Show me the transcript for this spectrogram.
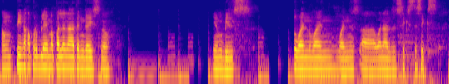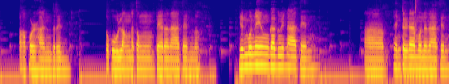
Ang pinaka problema pala natin guys, no? Yung bills. So, 111, uh, 166 saka 400. So, kulang na tong pera natin, no? Yun muna yung gagawin natin. Uh, enter na muna natin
